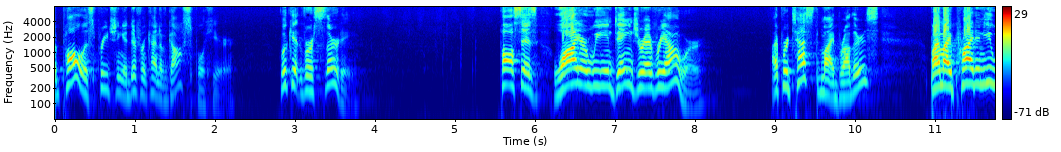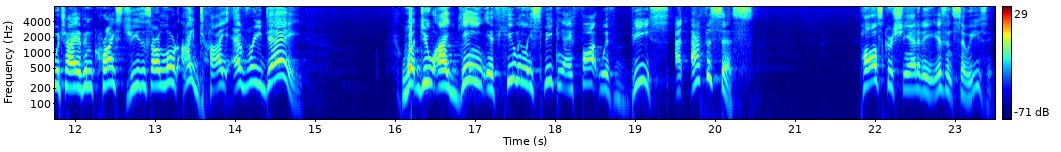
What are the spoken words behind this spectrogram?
But Paul is preaching a different kind of gospel here. Look at verse 30. Paul says, Why are we in danger every hour? I protest, my brothers, by my pride in you, which I have in Christ Jesus our Lord. I die every day. What do I gain if, humanly speaking, I fought with beasts at Ephesus? Paul's Christianity isn't so easy,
